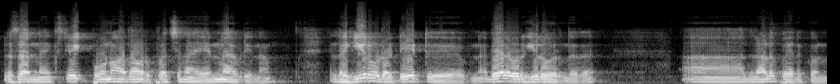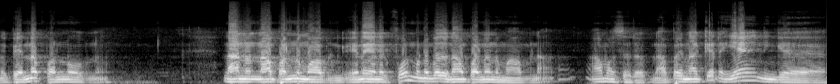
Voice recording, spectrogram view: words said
இல்லை சார் நெக்ஸ்ட் வீக் போகணும் அதான் ஒரு பிரச்சனை. என்ன அப்படின்னா. இல்லை ஹீரோட டேட்டு அப்படின்னா வேறு ஒரு ஹீரோ இருந்தது. அதனால் அதனால இப்போ எனக்கு ஒன்று இப்போ என்ன பண்ணும் அப்படின்னு. நான் நான் பண்ணுமா அப்படின்னு. ஏன்னா எனக்கு ஃபோன் பண்ணும்போது நான் பண்ணணுமா அப்படின்னா. ஆமாம் சார் அப்படின்னா. அப்போ நான் கேட்டேன் ஏன் நீங்கள்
